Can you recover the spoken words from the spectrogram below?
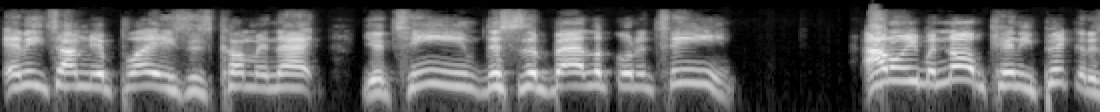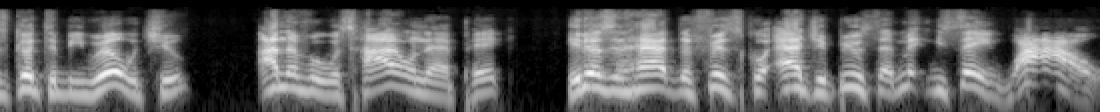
Anytime your plays is coming at your team, this is a bad look on the team. I don't even know if Kenny Pickett is good to be real with you. I never was high on that pick. He doesn't have the physical attributes that make me say, wow,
